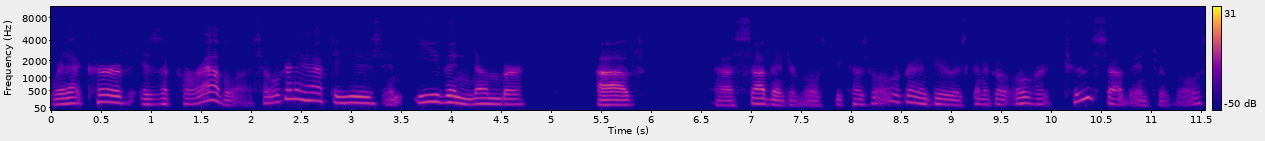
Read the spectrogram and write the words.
where that curve is a parabola. So we're going to have to use an even number of uh, subintervals because what we're going to do is going to go over two subintervals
